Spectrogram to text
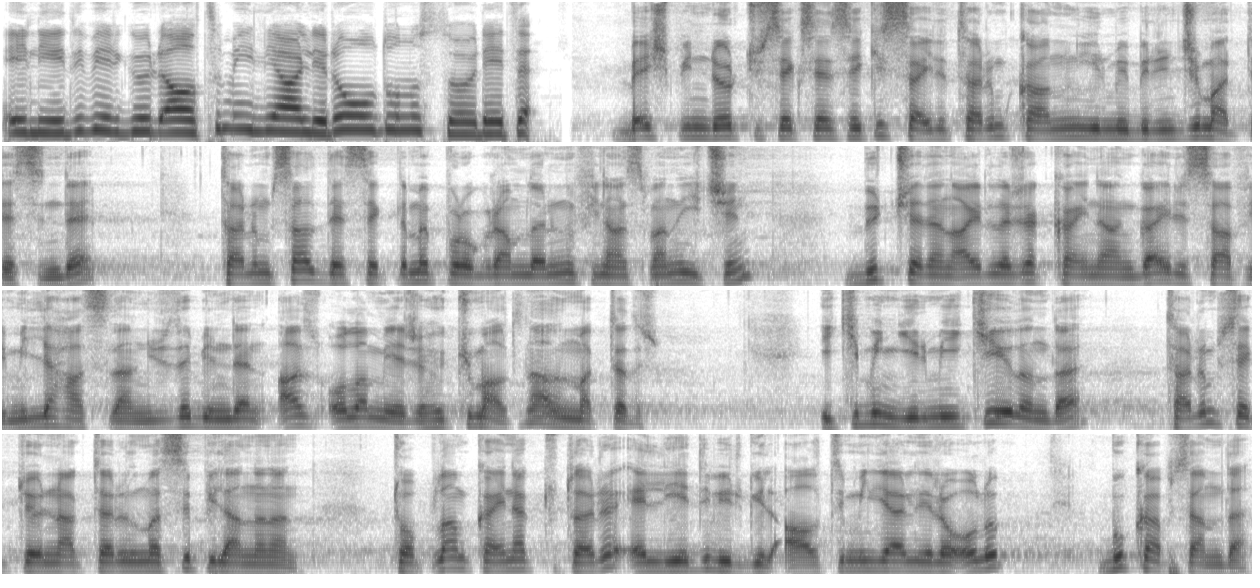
57,6 milyar lira olduğunu söyledi. 5488 sayılı Tarım Kanunu 21. maddesinde tarımsal destekleme programlarının finansmanı için bütçeden ayrılacak kaynağın gayri safi milli hasılanın %1'inden az olamayacağı hüküm altına alınmaktadır. 2022 yılında tarım sektörüne aktarılması planlanan toplam kaynak tutarı 57,6 milyar lira olup bu kapsamda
